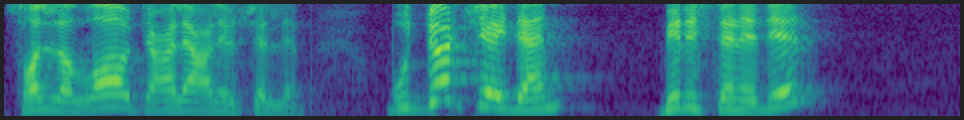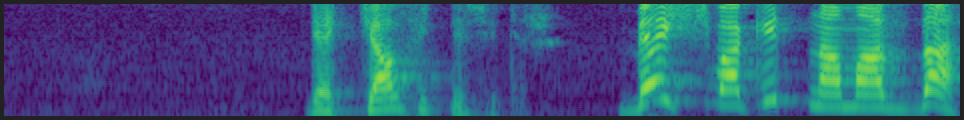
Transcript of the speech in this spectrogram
Sallallahu teala aleyhi ve sellem. Bu dört şeyden birisi nedir? Deccal fitnesidir. Beş vakit namazda.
